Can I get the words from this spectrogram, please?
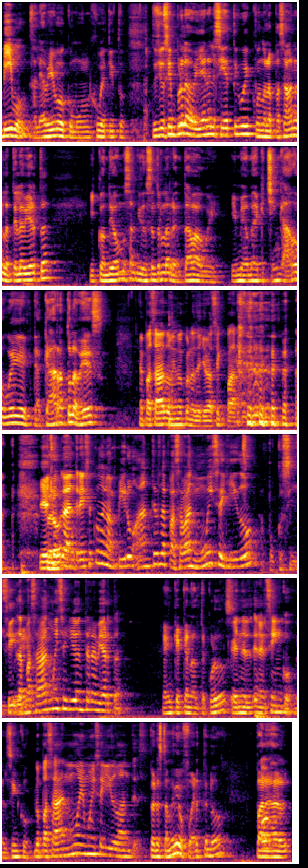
vivo. Salía vivo como un juguetito. Entonces yo siempre la veía en el 7, güey, cuando la pasaban en la tele abierta. Y cuando íbamos al videocentro la rentaba, güey. Y mi mamá, de que chingado, güey, a cada rato la ves. Me pasaba lo mismo con los de Jurassic Park. y de hecho, Pero- la entrevista con el vampiro antes la pasaban muy seguido. ¿A poco sí? Sí, güey? la pasaban muy seguido en tele abierta. ¿En qué canal te acuerdas? En el, en el 5. En el 5. Lo pasaban muy, muy seguido antes. Pero está medio fuerte, ¿no? Para. El-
